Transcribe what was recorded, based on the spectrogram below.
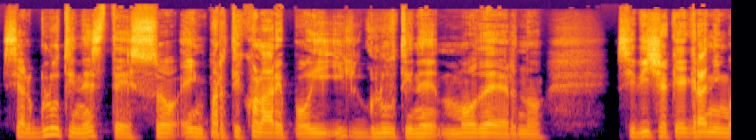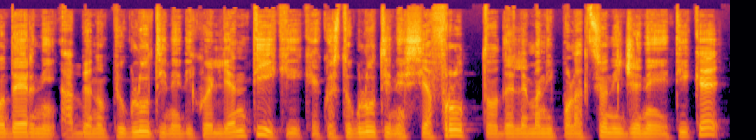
sia il glutine stesso e in particolare poi il glutine moderno. Si dice che i grani moderni abbiano più glutine di quelli antichi, che questo glutine sia frutto delle manipolazioni genetiche.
